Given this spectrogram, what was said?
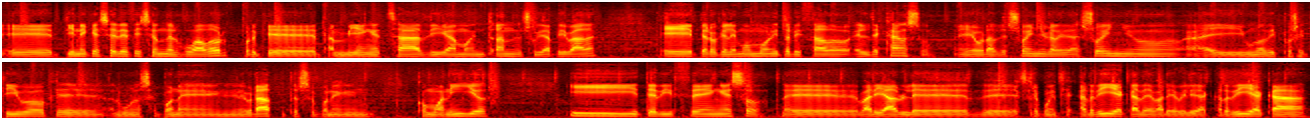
eh, tiene que ser decisión del jugador porque también está, digamos, entrando en su vida privada. Eh, pero que le hemos monitorizado el descanso, horas de sueño, calidad de sueño, hay unos dispositivos que algunos se ponen en el brazo, otros se ponen como anillos, y te dicen eso, eh, variables de frecuencia cardíaca, de variabilidad cardíaca,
